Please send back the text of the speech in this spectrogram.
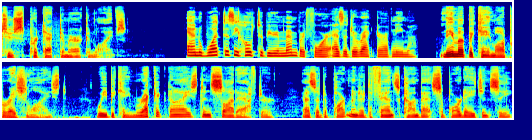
to protect American lives. And what does he hope to be remembered for as a director of NIMA? NIMA became operationalized. We became recognized and sought after as a Department of Defense combat support agency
